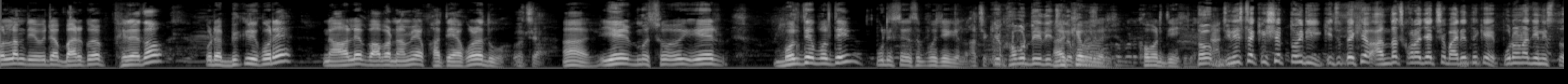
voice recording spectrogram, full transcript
বললাম যে ওইটা বাইর করে ফেলে দাও ওটা বিক্রি করে না হলে বাবার নামে ফাতেহা করে দেবো। আচ্ছা। হ্যাঁ এর এর বলতে বলতেই পুলিশ এসে পৌঁছে গেল। আচ্ছা কেউ খবর দিয়ে হ্যাঁ, দিয়েছিল খবর দিয়েছে- খবর দিয়েছিল। তো জিনিসটা কিসের তৈরি? কিছু দেখে আন্দাজ করা যাচ্ছে বাইরে থেকে? পুরোনো জিনিস তো।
